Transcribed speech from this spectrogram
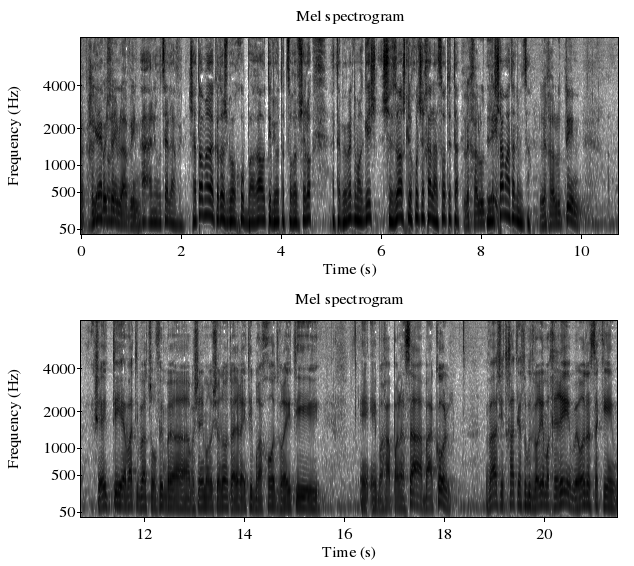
לקח לי הרבה שנים להבין. אני רוצה להבין. כשאתה אומר הקדוש ברוך הוא ברא אותי להיות הצורף שלו, אתה באמת מרגיש שזו השליחות שלך לעשות את ה... לחלוטין. לשם אתה נמצא. לחלוטין. כשהייתי, עבדתי בצורפים בשנים הראשונות, ראיתי ברכות וראיתי אה, אה, ברכה פרנסה, בהכל. ואז כשהתחלתי לעסוק בדברים אחרים, בעוד עסקים,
